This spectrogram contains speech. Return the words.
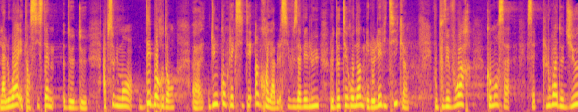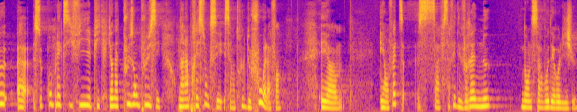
La loi est un système de, absolument débordant, euh, d'une complexité incroyable. Si vous avez lu le Deutéronome et le Lévitique, vous pouvez voir comment ça, cette loi de Dieu se complexifie et puis il y en a de plus en plus et on a l'impression que c'est un truc de fou à la fin. Et, euh, et en fait, ça, ça, fait des vrais nœuds dans le cerveau des religieux.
